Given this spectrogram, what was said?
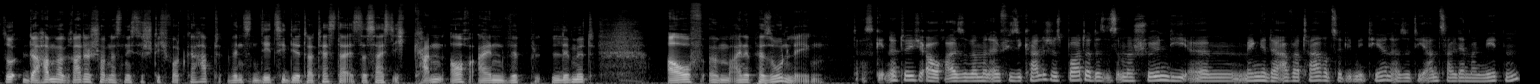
So, da haben wir gerade schon das nächste Stichwort gehabt, wenn es ein dezidierter Tester ist. Das heißt, ich kann auch ein VIP-Limit auf ähm, eine Person legen. Das geht natürlich auch. Also wenn man ein physikalisches Board hat, das ist immer schön, die ähm, Menge der Avatare zu limitieren, also die Anzahl der Magneten.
